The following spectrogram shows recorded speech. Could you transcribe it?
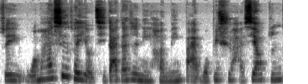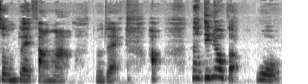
所以我们还是可以有期待，但是你很明白，我必须还是要尊重对方嘛，对不对？好，那第六个，我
